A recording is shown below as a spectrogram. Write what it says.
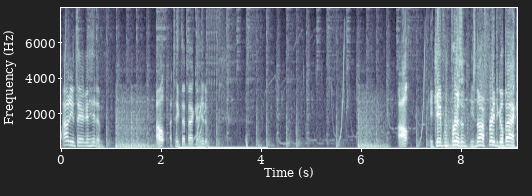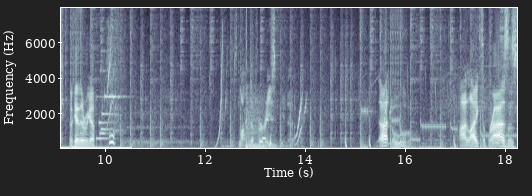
I don't even think I can hit him. Oh, I take that back, I hit him. Oh, he came from prison. He's not afraid to go back. Okay, there we go. Whew. It's locked up for a reason, Ah, ooh. I like surprises.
